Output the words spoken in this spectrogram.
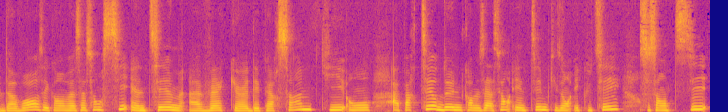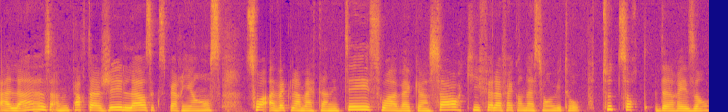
d'avoir ces conversations si intimes avec des personnes qui ont, à partir d'une conversation intime qu'ils ont écoutée, se sentis à l'aise à me partager leurs expériences, soit avec la maternité, soit avec un sort qui fait la fécondation vitro, pour toutes sortes de raisons.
